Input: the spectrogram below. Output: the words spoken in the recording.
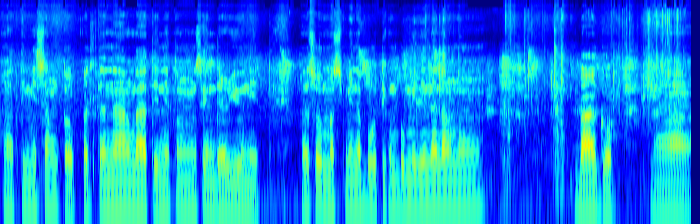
Ating isang to. Palitan na lang natin itong sender unit. Kaso, mas minabuti kung bumili na lang nung bago na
